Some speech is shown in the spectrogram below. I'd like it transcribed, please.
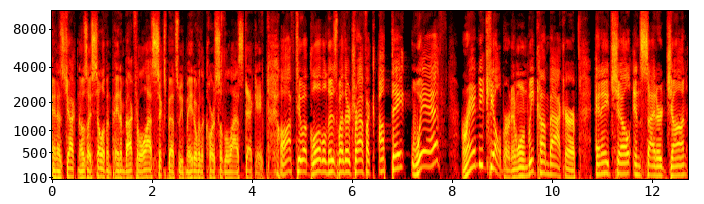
And as Jack knows, I still haven't paid him back for the last six bets we've made over the course of the last decade. Off to a global news weather traffic update with Randy Kilburn. And when we come back, our NHL insider John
